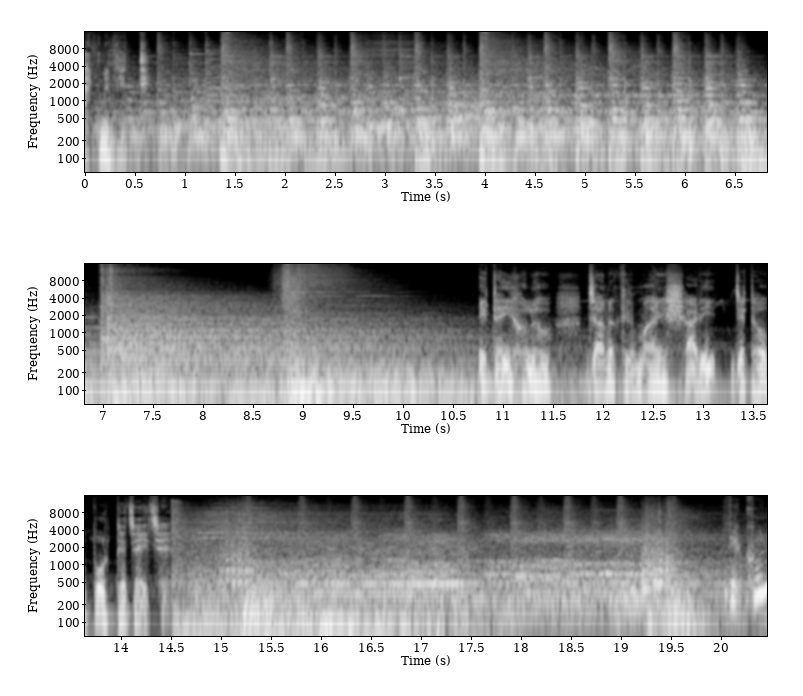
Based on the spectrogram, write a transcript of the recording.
এক মিনিট। এটাই হলো জানকীর মায়ের শাড়ি, যেটা ও পরতে চাইছে। দেখুন,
